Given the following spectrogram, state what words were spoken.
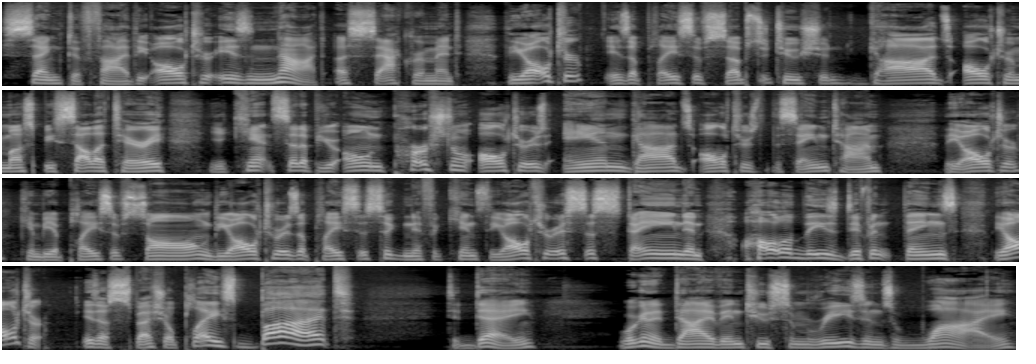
sanctified. The altar is not a sacrament. The altar is a place of substitution. God's altar must be solitary. You can't set up your own personal altars and God's altars at the same time. The altar can be a place of song. The altar is a place of significance. The altar is sustained, and all of these different things. The altar is a special place, but today we're going to dive into some reasons why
